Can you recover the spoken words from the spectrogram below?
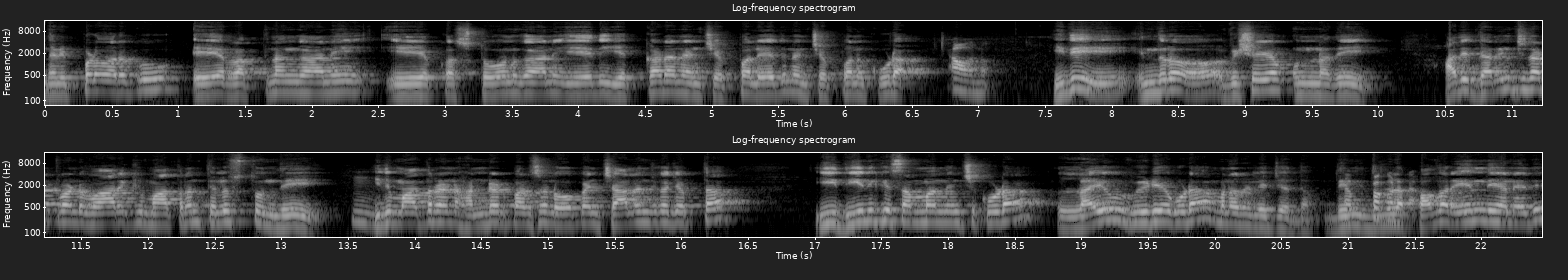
నేను ఇప్పటి వరకు ఏ రత్నం కానీ ఏ యొక్క స్టోన్ కానీ ఏది ఎక్కడ నేను చెప్పలేదు నేను చెప్పను కూడా. అవును. ఇది ఇందులో విషయం ఉన్నది. అది ధరించినటువంటి వారికి మాత్రం తెలుస్తుంది. ఇది మాత్రం నేను హండ్రెడ్ పర్సెంట్ ఓపెన్ ఛాలెంజ్గా చెప్తా. ఈ దీనికి సంబంధించి కూడా లైవ్ వీడియో కూడా మనం రిలీజ్ చేద్దాం. దీని దీనిలో పవర్ ఏంది అనేది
